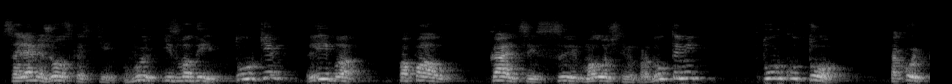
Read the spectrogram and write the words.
солями жесткости в, из воды в турке, либо попал кальций с молочными продуктами в турку, то такой,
